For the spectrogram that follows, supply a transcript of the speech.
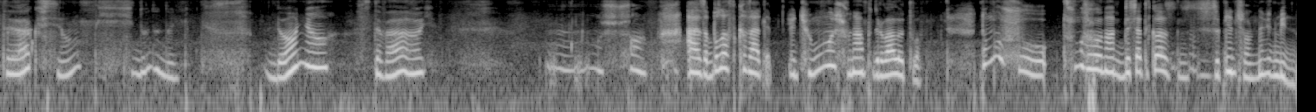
Так, все. Йду до доньки. Доню, вставай. Що? А забула сказати, чому ж вона подарувала телефон? Тому що, тому що вона 10 клас закінчила невідмінно.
